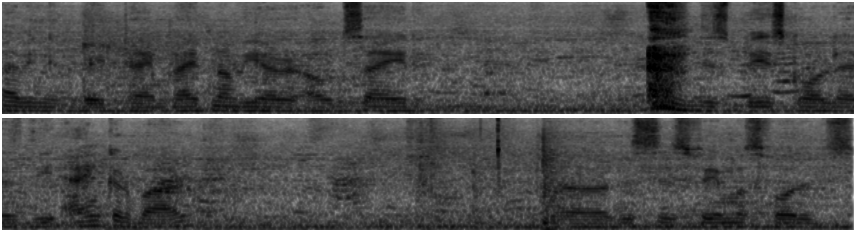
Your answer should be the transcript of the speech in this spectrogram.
having a great time. Right now, we are outside this place called as the Anchor Bar. Uh, this is famous for its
